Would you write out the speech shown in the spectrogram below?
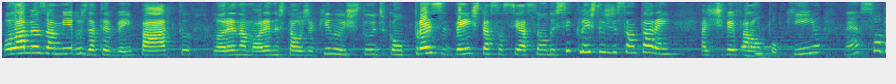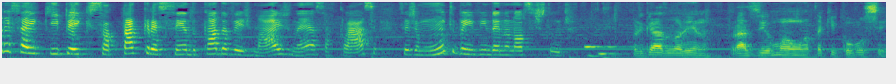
Olá, meus amigos da TV Impacto. Lorena Morena está hoje aqui no estúdio com o presidente da Associação dos Ciclistas de Santarém. A gente veio falar um pouquinho né, sobre essa equipe aí que só está crescendo cada vez mais, né, essa classe. Seja muito bem-vindo aí no nosso estúdio. Obrigado, Lorena. Prazer, uma honra estar aqui com você.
